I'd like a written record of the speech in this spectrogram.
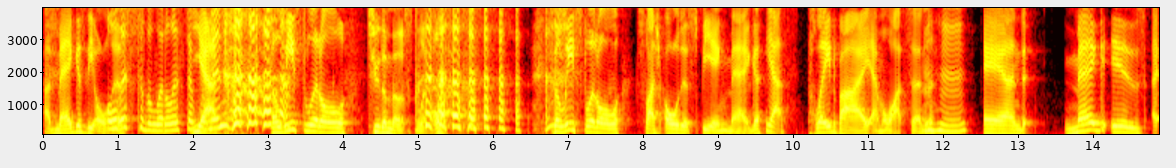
Uh, Meg is the oldest. Oldest to the littlest of yes, women. the least little to the most little. the least little slash oldest being Meg, yes. played by Emma Watson, Mm-hmm. and. Meg is, I,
